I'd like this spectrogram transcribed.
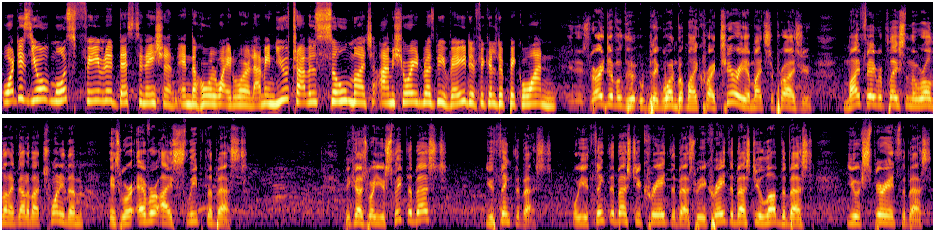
what is your most favorite destination in the whole wide world? I mean, you travel so much, I'm sure it must be very difficult to pick one. It is very difficult to pick one, but my criteria might surprise you. My favorite place in the world, and I've got about 20 of them, is wherever I sleep the best. Because where you sleep the best, you think the best. Where you think the best, you create the best. Where you create the best, you love the best. You experience the best.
